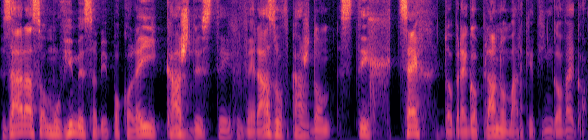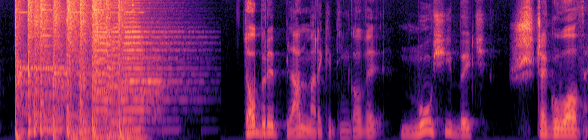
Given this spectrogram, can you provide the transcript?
Zaraz omówimy sobie po kolei każdy z tych wyrazów, każdą z tych cech dobrego planu marketingowego. Dobry plan marketingowy musi być szczegółowy.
